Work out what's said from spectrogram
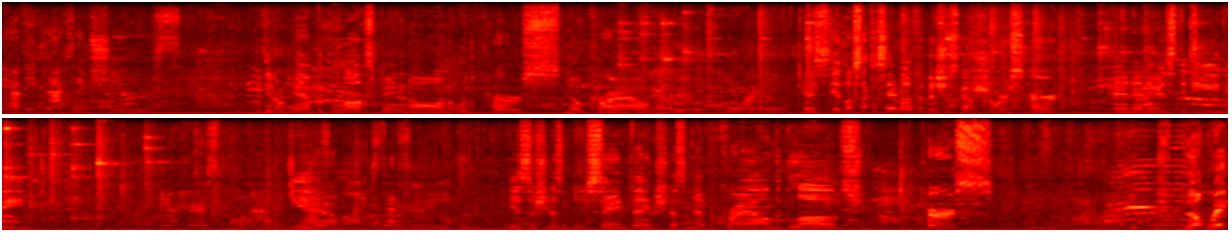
They have the exact same shoes. But they don't have the gloves painted on or the purse. No crown. It's, it looks like the same outfit, but she's got a shorter skirt. And then there's the Evie. And her hair is pulled up, and she Yeah. has a little accessory. Yeah, so she doesn't, do the same thing. She doesn't have the crown, the gloves, she, purse. No, wait.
